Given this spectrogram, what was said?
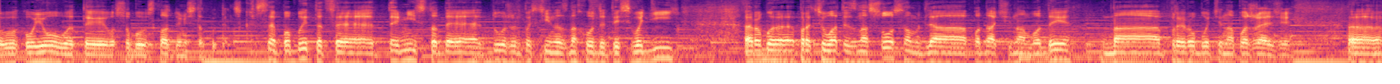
евакуйовувати особовий склад до міста Куп'янськ. Все побите це те місто, де должен постійно знаходитись водій, працювати з насосом для подачі нам води на, при роботі на пожежі. Е,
